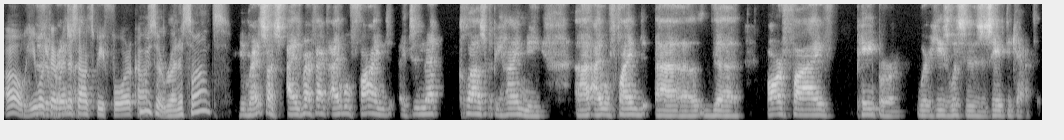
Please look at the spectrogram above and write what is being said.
Oh, he was worked at Renaissance. Renaissance before Costa. Who was at Renaissance? The Renaissance. As a matter of fact, I will find it's in that closet behind me. Uh, I will find uh, the R5 paper where he's listed as a safety captain.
